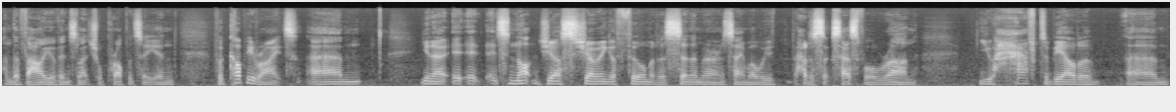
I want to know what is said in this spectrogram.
and the value of intellectual property. And for copyright, um, you know, it, it, it's not just showing a film at a cinema and saying, well, we've had a successful run. You have to be able to um,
